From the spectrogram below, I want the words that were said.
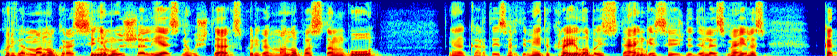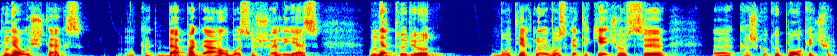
kur vien mano grasinimų iš šalies neužteks, kur vien mano pastangų E, kartais artimiai tikrai labai stengiasi iš didelės meilės, kad neužteks, kad be pagalbos iš šalies neturiu būti tiek naivus, kad tikėčiausi e, kažkokių pokyčių.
